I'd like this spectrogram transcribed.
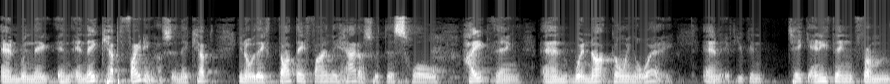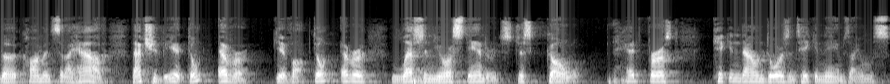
And when they and, and they kept fighting us and they kept, you know, they thought they finally had us with this whole height thing and we're not going away. And if you can take anything from the comments that I have, that should be it. Don't ever give up. Don't ever lessen your standards. Just go head first, kicking down doors and taking names. I almost,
